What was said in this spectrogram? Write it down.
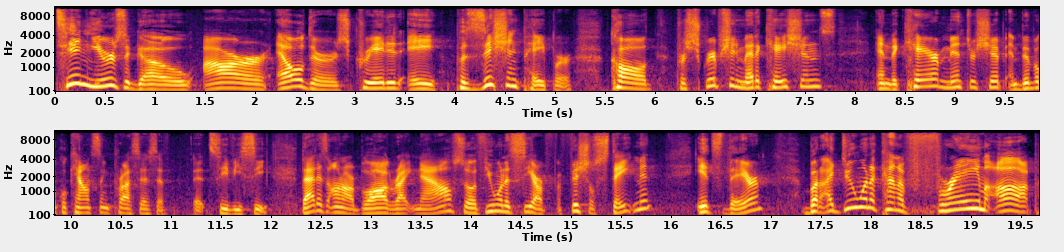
10 years ago, our elders created a position paper called Prescription Medications and the Care, Mentorship, and Biblical Counseling Process of, at CVC. That is on our blog right now. So if you want to see our official statement, it's there. But I do want to kind of frame up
